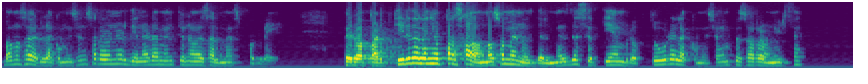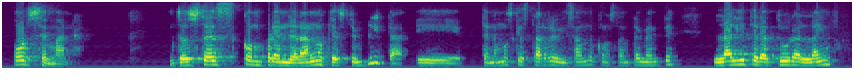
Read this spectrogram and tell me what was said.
vamos a ver, la comisión se reúne ordinariamente una vez al mes por ley. Pero a partir del año pasado, más o menos del mes de septiembre, octubre, la comisión empezó a reunirse por semana. Entonces ustedes comprenderán lo que esto implica. Eh, tenemos que estar revisando constantemente la literatura, la información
